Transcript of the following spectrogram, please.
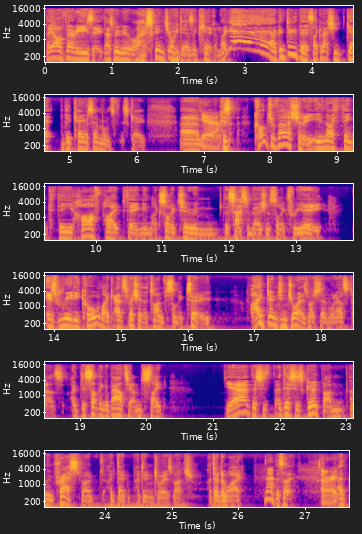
They are very easy. That's maybe why I enjoyed it as a kid. I'm like, yeah, I can do this. I can actually get the Chaos Emeralds for this game. Um, Yeah. Because controversially, even though I think the half pipe thing in like Sonic 2 and the Saturn version of Sonic 3D is really cool, like especially at the time for Sonic 2, I don't enjoy it as much as everyone else does. I, there's something about it. I'm just like, yeah, this is this is good, but I'm I'm impressed, but I don't I didn't enjoy it as much. I don't know why. Yeah. It's like It's all right. I,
